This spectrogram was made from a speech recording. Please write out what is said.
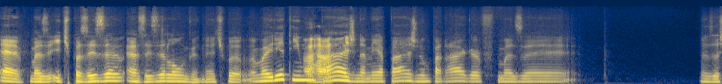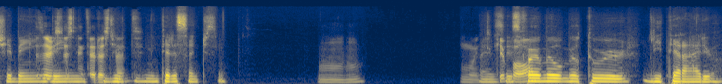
É, mas e, tipo, às vezes é, às vezes é longa, né? Tipo, a maioria tem uma Aham. página, meia página, um parágrafo, mas é. Mas achei bem, Exercício bem interessante. de- interessante, sim. Uhum. Muito Mas que esse bom. foi o meu, meu tour literário.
